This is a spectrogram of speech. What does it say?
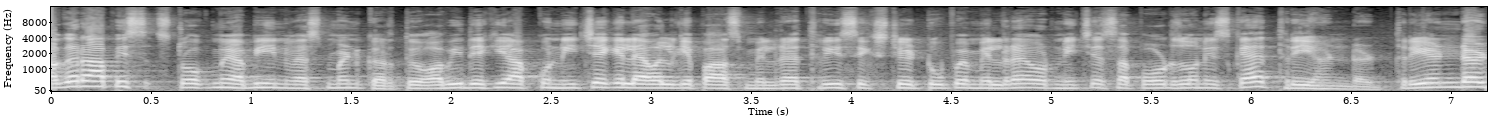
अगर आप इस स्टॉक में अभी इन्वेस्टमेंट करते हो, अभी देखिए आपको नीचे के लेवल के पास मिल रहा है 362 पे मिल रहा है और नीचे सपोर्ट जोन इसका है 300 300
